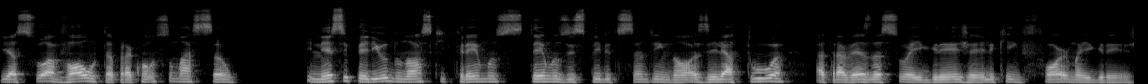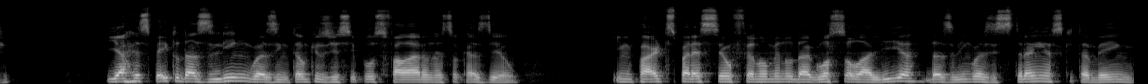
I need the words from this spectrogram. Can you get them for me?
e a sua volta para a consumação. E nesse período, nós que cremos, temos o Espírito Santo em nós, ele atua através da sua igreja, ele quem forma a igreja. E a respeito das línguas, então, que os discípulos falaram nessa ocasião. Em partes parece ser o fenômeno da glossolalia, das línguas estranhas, que também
